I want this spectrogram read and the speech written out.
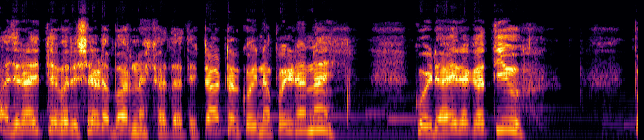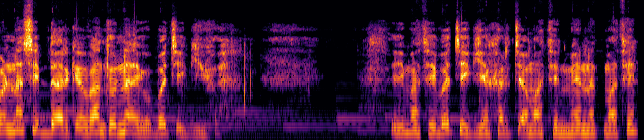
આજે રાતે વળી શેડા બહાર નાખ્યા હતી ટાટર કોઈના પડ્યા નહીં, કોઈ ડાયરેક્ટ હત્યું, પણ નસીબદાર કે વાંધો ના આવ્યો, બચી ગયું એમાંથી બચી ગયા ખર્ચામાંથી મહેનતમાંથી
